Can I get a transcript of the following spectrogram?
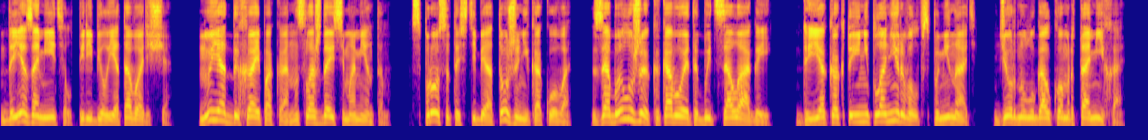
«Да я заметил», – перебил я товарища. «Ну и отдыхай пока, наслаждайся моментом. Спроса-то с тебя тоже никакого. Забыл уже, каково это быть салагой?» «Да я как-то и не планировал вспоминать», – дернул уголком рта Миха.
